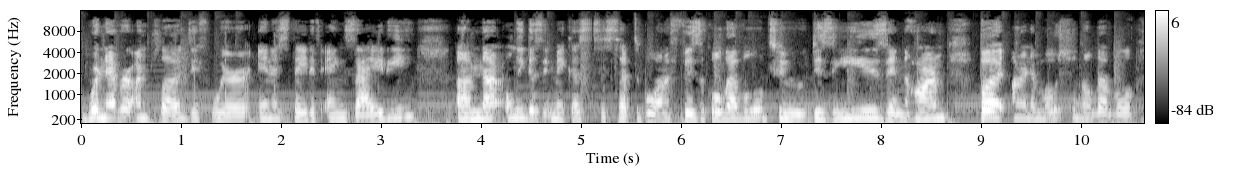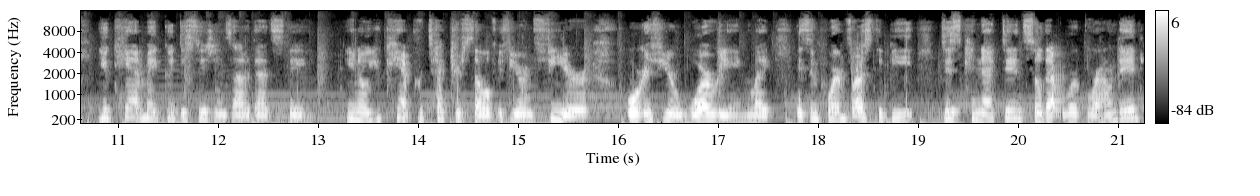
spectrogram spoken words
we're never unplugged if we're in a state of anxiety. Um, not only does it make us susceptible on a physical level to disease and harm, but on an emotional level, you can't make good decisions out of that state. You know, you can't protect yourself if you're in fear or if you're worrying. Like, it's important for us to be disconnected so that we're grounded,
